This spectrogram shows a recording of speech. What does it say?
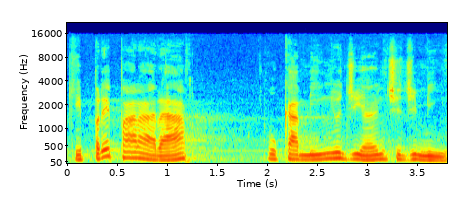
que preparará o caminho diante de mim.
